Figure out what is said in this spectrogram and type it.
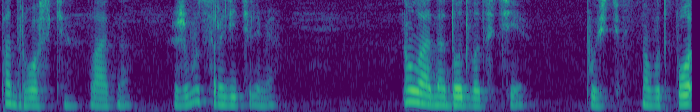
подростки, ладно, живут с родителями. Ну ладно, до 20 пусть. Но вот по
